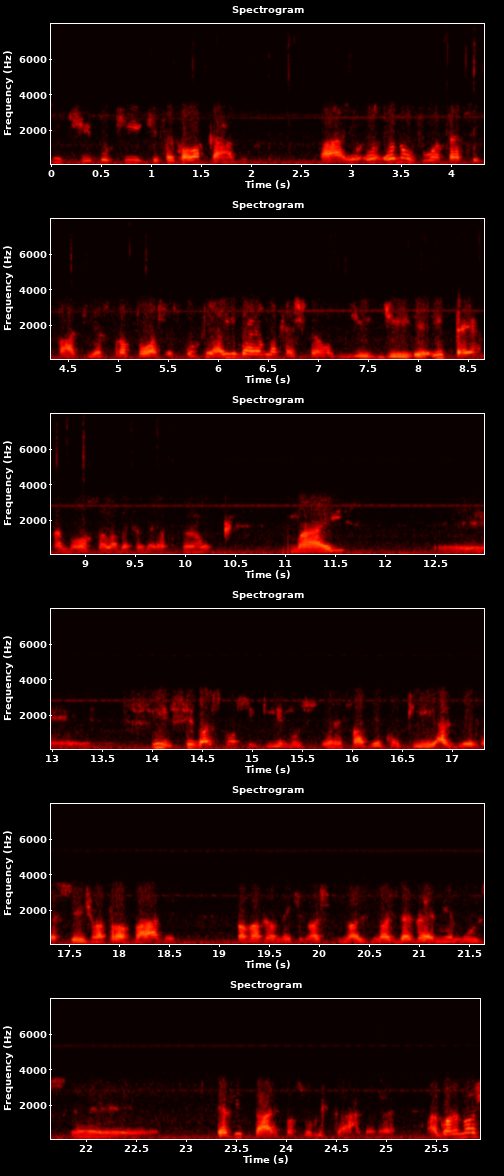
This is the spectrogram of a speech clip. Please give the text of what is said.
sentido que, que foi colocado. Tá? Eu, eu, eu, não vou antecipar aqui as propostas, porque ainda é uma questão de, de eh, interna nossa lá da federação, mas se, se, nós conseguirmos é, fazer com que as leis sejam aprovadas, provavelmente nós, nós, nós deveremos é, evitar essa sobrecarga. Né? Agora, nós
